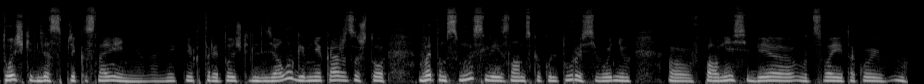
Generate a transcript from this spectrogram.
точки для соприкосновения, да, некоторые точки для диалога, и мне кажется, что в этом смысле исламская культура сегодня э, вполне себе вот своей такой, ну,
